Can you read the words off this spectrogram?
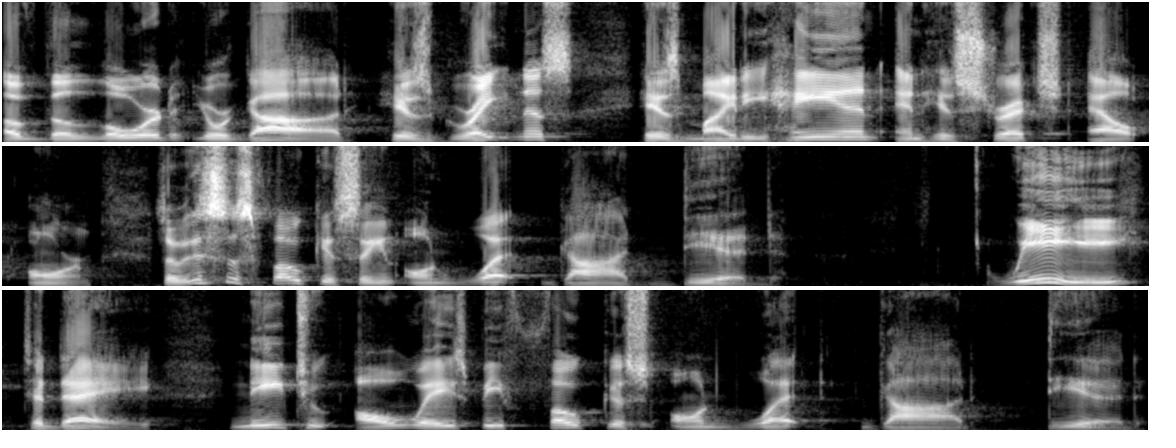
of the Lord your God, his greatness his mighty hand, and his stretched out arm. So this is focusing on what God did. We today need to always be focused on what God did,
